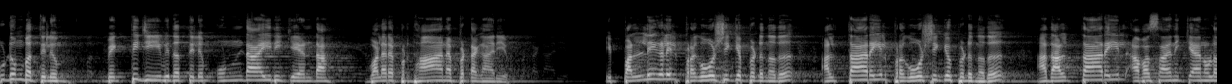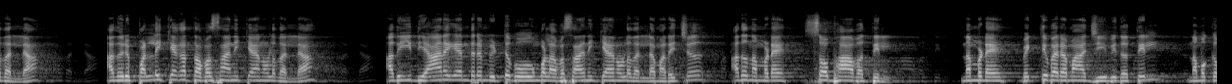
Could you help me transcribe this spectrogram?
കുടുംബത്തിലും വ്യക്തി ജീവിതത്തിലും ഉണ്ടായിരിക്കേണ്ട വളരെ പ്രധാനപ്പെട്ട കാര്യം. ഈ പള്ളികളിൽ പ്രഘോഷിക്കപ്പെടുന്നത് അൾത്താരയിൽ പ്രഘോഷിക്കപ്പെടുന്നത് അത് അൾത്താരയിൽ അവസാനിക്കാനുള്ളതല്ല അതൊരു പള്ളിക്കകത്ത് അവസാനിക്കാനുള്ളതല്ല അത് ഈ ധ്യാന കേന്ദ്രം വിട്ടുപോകുമ്പോൾ അവസാനിക്കാനുള്ളതല്ല മറിച്ച് അത് നമ്മുടെ സ്വഭാവത്തിൽ നമ്മുടെ വ്യക്തിപരമായ ജീവിതത്തിൽ നമുക്ക്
